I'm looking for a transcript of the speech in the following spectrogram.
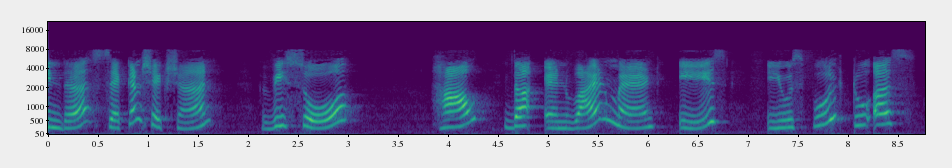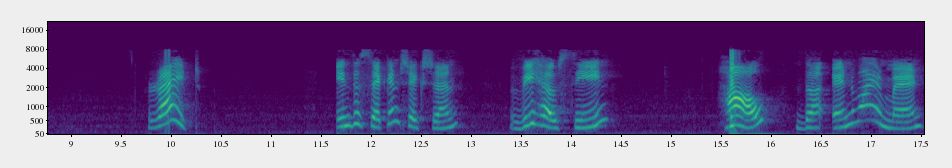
in the second section we saw how the environment is useful to us right in the second section we have seen how the environment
